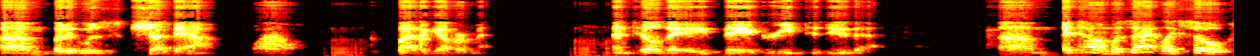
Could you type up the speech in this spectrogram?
um, but it was shut down. Wow. By the government mm-hmm. until they, they agreed to do that. Um, and Tom, was that like, so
